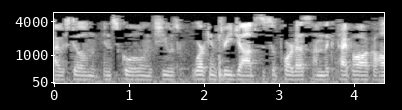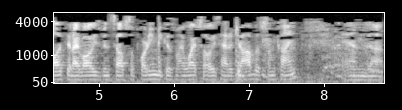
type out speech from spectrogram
I was still in, school and she was working three jobs to support us. I'm the type of alcoholic that I've always been self-supporting because my wife's always had a job of some kind, and uh,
